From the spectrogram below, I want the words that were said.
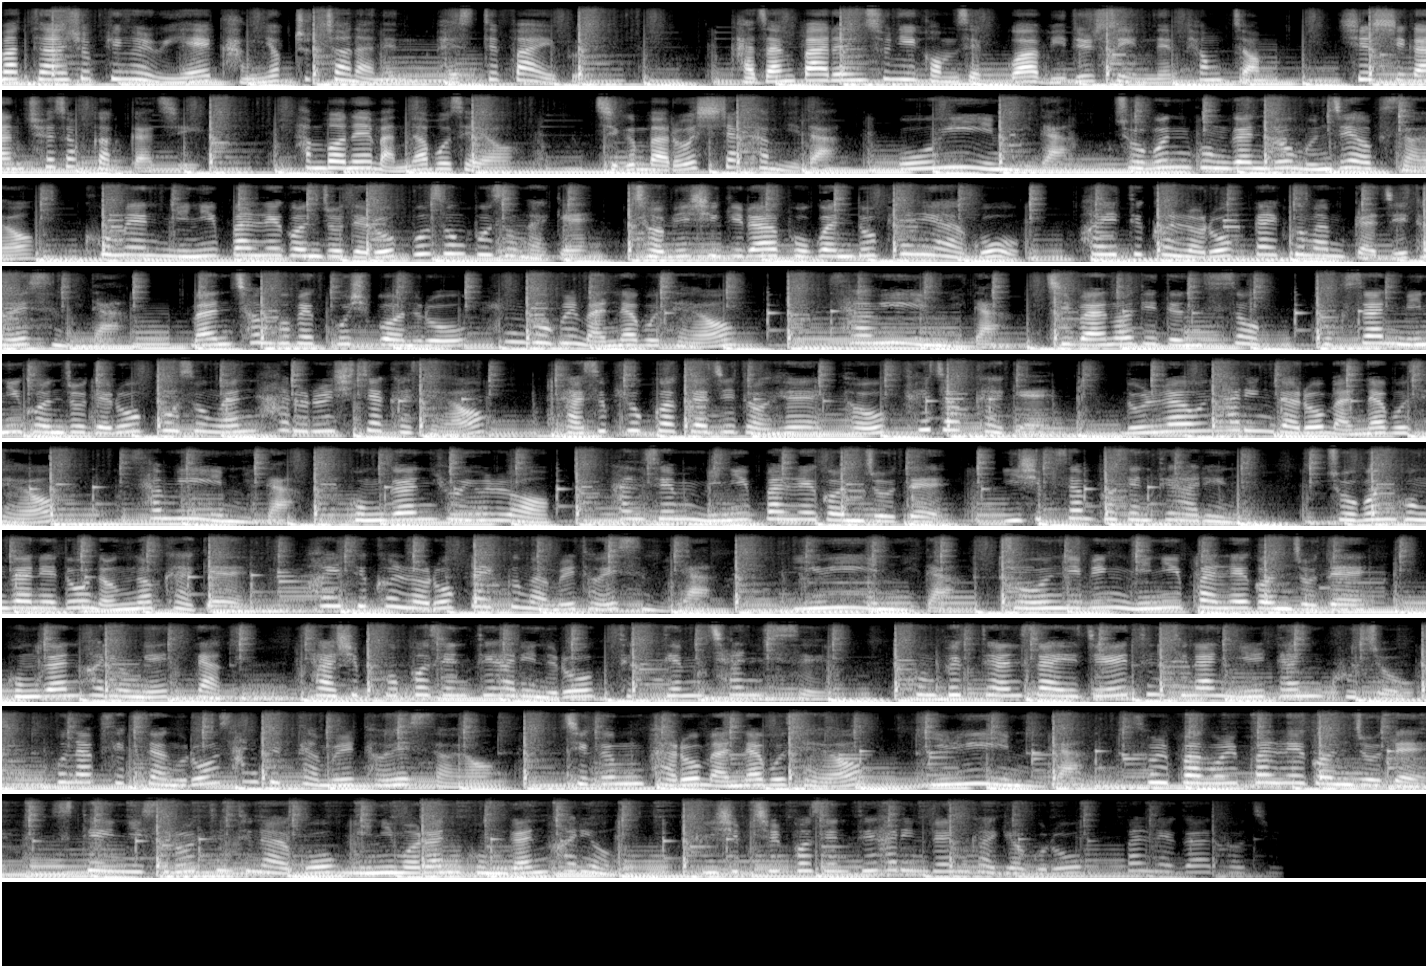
스마트한 쇼핑을 위해 강력 추천하는 베스트 5. 가장 빠른 순위 검색과 믿을 수 있는 평점, 실시간 최저가까지 한 번에 만나보세요. 지금 바로 시작합니다. 5위입니다. 좁은 공간도 문제없어요. 코맨 미니 빨래 건조대로 뽀송뽀송하게 접이식이라 보관도 편리하고 화이트 컬러로 깔끔함까지 더했습니다. 11,990원으로 행복을 만나보세요. 4위입니다. 집안 어디든 쏙 국산 미니 건조대로 뽀송한 하루를 시작하세요. 가습 효과까지 더해 더욱 쾌적하게 놀라운 할인가로 만나보세요. 3위입니다. 공간 효율 업 한샘 미니 빨래 건조대 23% 할인 좁은 공간에도 넉넉하게 화이트 컬러로 깔끔함을 더했습니다. 2위입니다. 좋은 리빙 미니 빨래 건조대 공간 활용에 딱 49% 할인으로 득템 찬스 콤팩트한 사이즈의 튼튼한 1단 구조 혼합 색상으로 상긋함을 더했어요. 지금 바로 만나보세요. 1위입니다. 솔방울 빨래 건조대 스테인리스로 튼튼하고 미니멀한 공간 활용 27% 할인된 가격으로 빨래가 더 질...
